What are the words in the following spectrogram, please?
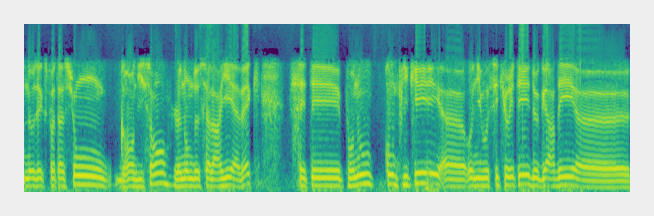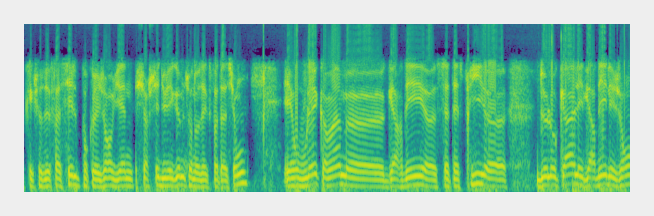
nos exploitations grandissant, le nombre de salariés avec, c'était pour nous compliqué euh, au niveau sécurité de garder euh, quelque chose de facile pour que les gens viennent chercher du légume sur nos exploitations. Et on voulait quand même euh, garder euh, cet esprit euh, de local et garder les gens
